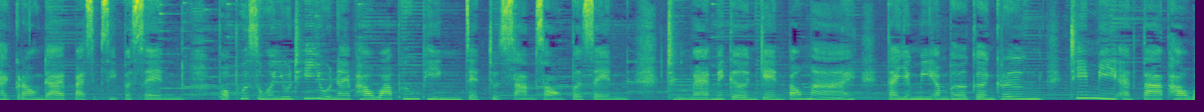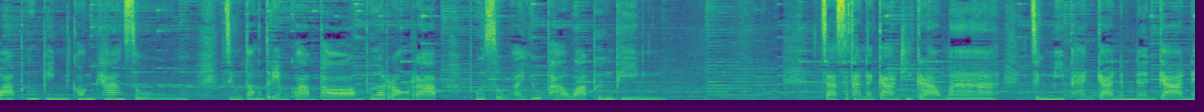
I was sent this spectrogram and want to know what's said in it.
คัดกรองได้ 84%พบผู้สูงอายุที่อยู่ในภาวะพึ่งพิง 7.32%ถึงแม้ไม่เกินเกณฑ์เป้าหมาย แต่ยังมีอำเภอเกินครึ่ง ที่มีอัตราภาวะพึ่งพิงค่อนข้างสูง จึงต้องเตรียมความพร้อมเพื่อรองรับผู้สูงอายุภาวะพึ่งพิง จากสถานการณ์ที่กล่าวมา จึงมีแผนการดำเนินการใน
